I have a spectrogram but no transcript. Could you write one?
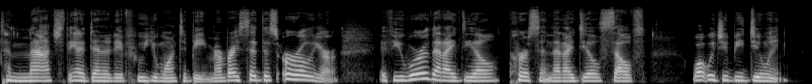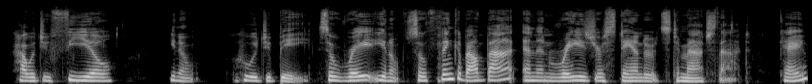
to match the identity of who you want to be. Remember, I said this earlier. If you were that ideal person, that ideal self, what would you be doing? How would you feel? you know, who would you be? So raise, you know, so think about that and then raise your standards to match that. Okay.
